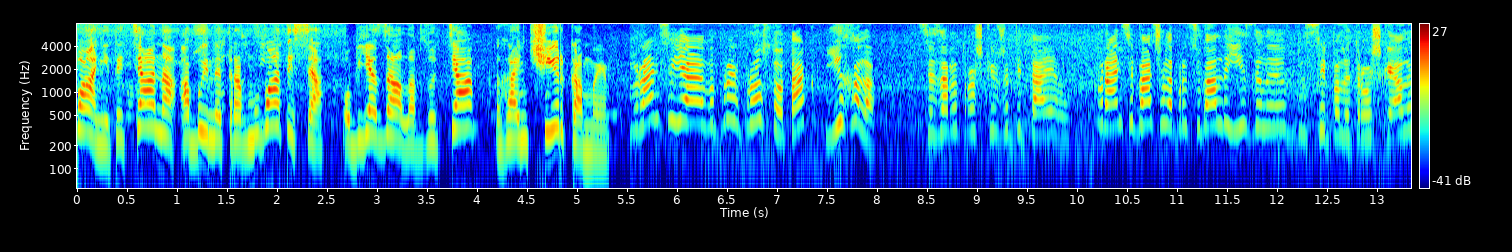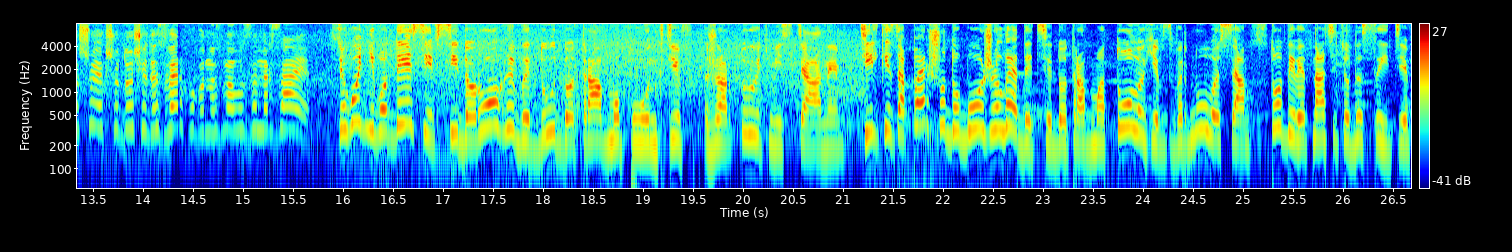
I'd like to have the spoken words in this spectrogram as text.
Пані Тетяна, аби не травмуватися, обв'язала взуття ганчірками. Вранці я просто так їхала. Це зараз трошки вже підтаяло. Вранці бачила, працювали, їздили, сипали трошки. Але що, якщо дощ іде зверху, воно знову замерзає. Сьогодні в Одесі всі дороги ведуть до травмопунктів, жартують містяни. Тільки за першу добу ожеледиці до травматологів звернулося 119 одеситів,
